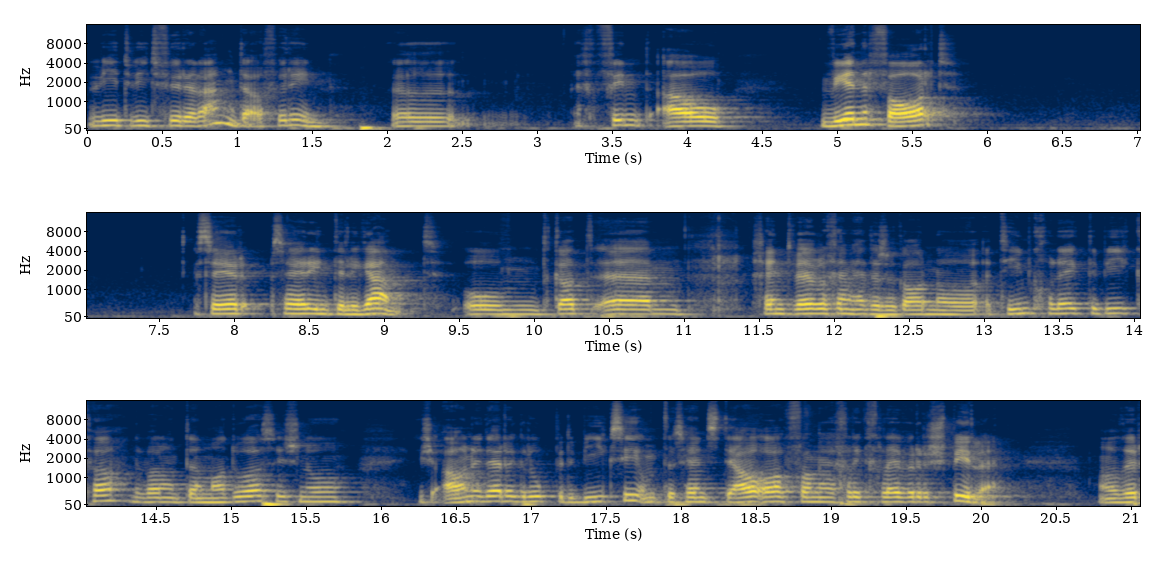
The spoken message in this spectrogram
weit, weit für reicht, auch für ihn. Weil ich finde auch, wie er fährt, sehr, sehr intelligent. Und gerade ähm, Kent Wevelgem hat er sogar noch einen Teamkollegen dabei gehabt. Der Valentin Madouas ist, noch, ist auch in dieser Gruppe dabei gewesen. Und das haben sie dann auch angefangen, ein bisschen cleverer zu spielen. Oder?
